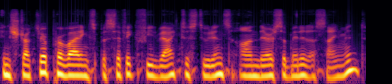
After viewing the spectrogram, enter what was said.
instructor providing specific feedback to students on their submitted assignment,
